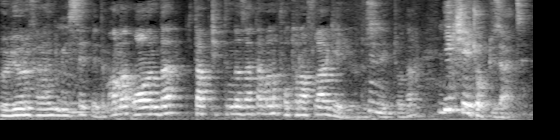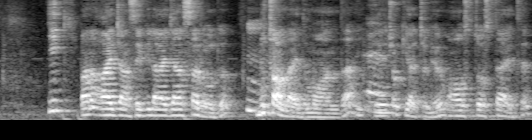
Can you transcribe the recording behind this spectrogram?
ölüyorum falan gibi hissetmedim. Ama o anda kitap çıktığında zaten bana fotoğraflar geliyordu sürekli olarak. İlk şey çok güzeldi. İlk bana Aycan, sevgili Aycan Sarıoğlu, Butan'daydım o anda. Ee, çok iyi hatırlıyorum. Ağustos'taydı.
